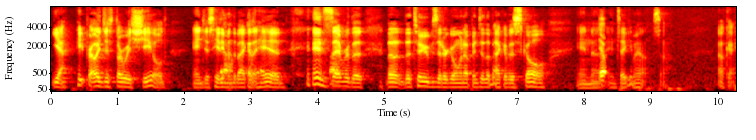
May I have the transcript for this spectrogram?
yeah, he'd probably just throw his shield and just hit him in the back of the head and sever the, the, the tubes that are going up into the back of his skull and uh, Yep. and take him out. So, okay,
